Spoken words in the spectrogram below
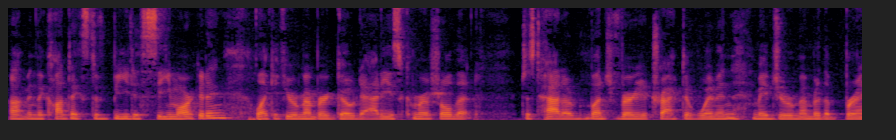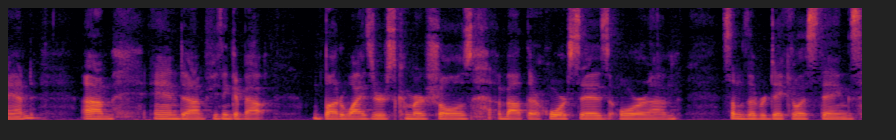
um, in the context of B2C marketing, like if you remember GoDaddy's commercial that just had a bunch of very attractive women, made you remember the brand. Um, and um, if you think about Budweiser's commercials about their horses or um, some of the ridiculous things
